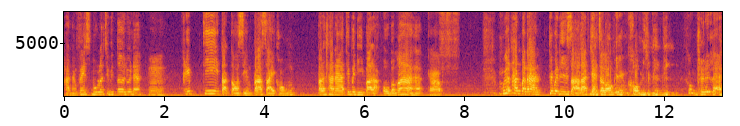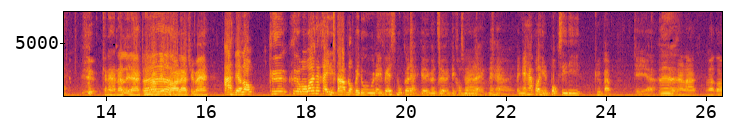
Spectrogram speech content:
ผ่านทาง Facebook และ Twitter ด้วยนะ อืม คลิปที่ตัดต่อเสียงปราศัยของประธานาธิบดีบารักโอบามาฮะ ครับ เมื่อท่านประธานาธิบดีสหรัฐอยากจะร้องเพลง Call Me Baby ของเคได้แหละ ขนาดนั้นเลยนะคุณเออทำเรียบร้อยแล้วใช่ไหมอะเดี๋ยวลองคือคือเอามาว่าถ้าใครติดตามลองไปดูใน Facebook ก็ได้ เดี๋ยวก็เจอในคอมมูนแรงนะฮะ ใช่เป็นไงฮะพอเห็นปกซีดี คือแบบเก๋อะเออ น่ารัก แล้วก็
